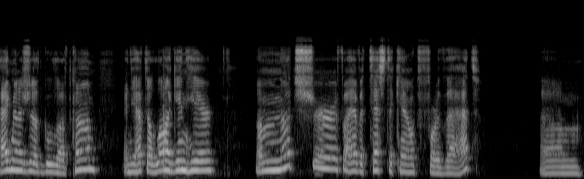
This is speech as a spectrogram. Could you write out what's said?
tagmanager.google.com and you have to log in here. I'm not sure if I have a test account for that. Um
